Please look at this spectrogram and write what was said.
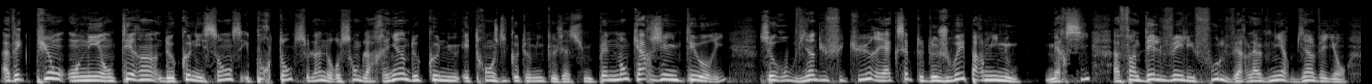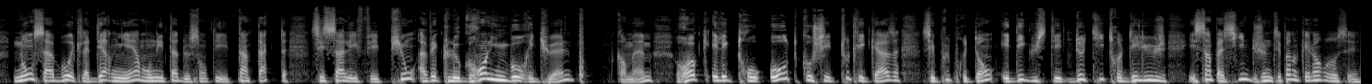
Avec Pion, on est en terrain de connaissance et pourtant cela ne ressemble à rien de connu. Étrange dichotomie que j'assume pleinement car j'ai une théorie. Ce groupe vient du futur et accepte de jouer parmi nous. Merci, afin d'élever les foules vers l'avenir bienveillant. Non, ça a beau être la dernière, mon état de santé est intact. C'est ça l'effet Pion avec le grand limbo rituel quand même. Rock, électro, haute, cocher toutes les cases, c'est plus prudent. Et déguster deux titres, Déluge et Sympathie, je ne sais pas dans quel ordre c'est.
